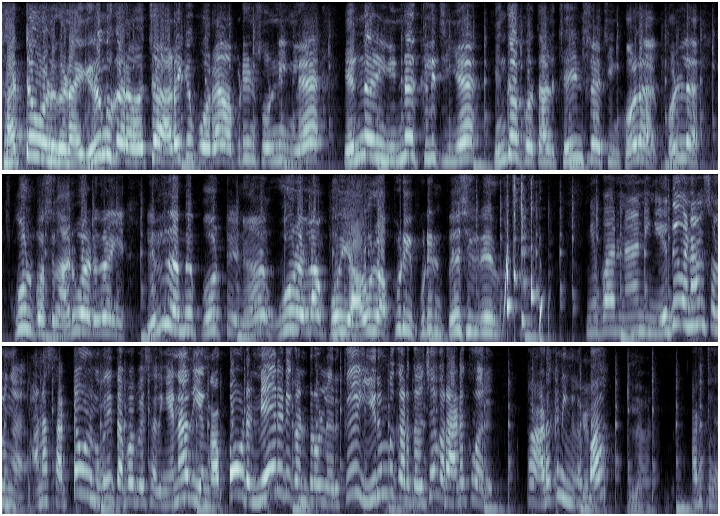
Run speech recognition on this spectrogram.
சட்ட ஒழுங்கு நான் இரும்பு கரை வச்சு அடைக்க போறேன் அப்படின்னு சொன்னீங்களே என்ன நீங்க என்ன கிழிச்சீங்க? எங்க பார்த்தாலும் செயின் ஸ்டாச்சிங் கொலை கொல்ல ஸ்கூல் பசங்க அறுவாடுறாங்க எல்லாமே போட்டுன்னு ஊரெல்லாம் போய் அவரு அப்படி இப்படின்னு பேசிக்கிட்டே இருக்கு இங்க பாருண்ணே நீங்க எது வேணாலும் சொல்லுங்க. ஆனா சட்ட ஒழுங்கு பத்தி தப்பா பேசாதீங்க. ஏன்னா அது எங்க அப்பாவோட நேரடி கண்ட்ரோல்ல இருக்கு. இரும்பு கரத்தை வச்சு அவர் அடக்குவாரு. அப்பா அடக்குனீங்களாப்பா? இல்ல அடக்கல.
